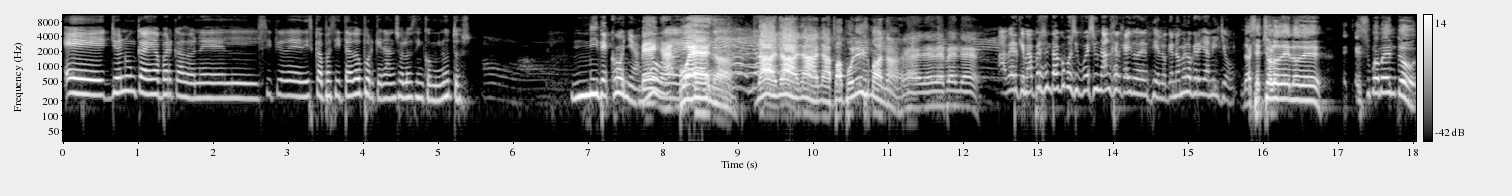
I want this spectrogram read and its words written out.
Eh, yo nunca he aparcado en el sitio de discapacitado porque eran solo cinco minutos. Ni de coña. Venga, No, eh. bueno. No, no, no, no. Populismo no. Eh, eh, Depende. A ver, que me ha presentado como si fuese un ángel caído del cielo, que no me lo creía ni yo. ¿No has hecho lo de lo de. Es un momento.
